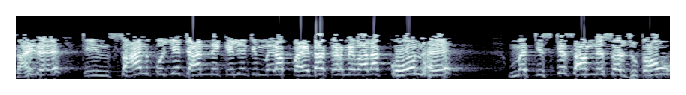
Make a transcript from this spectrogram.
ظاہر ہے کہ انسان کو یہ جاننے کے لیے کہ میرا پیدا کرنے والا کون ہے، میں کس کے سامنے سر جھکاؤں؟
